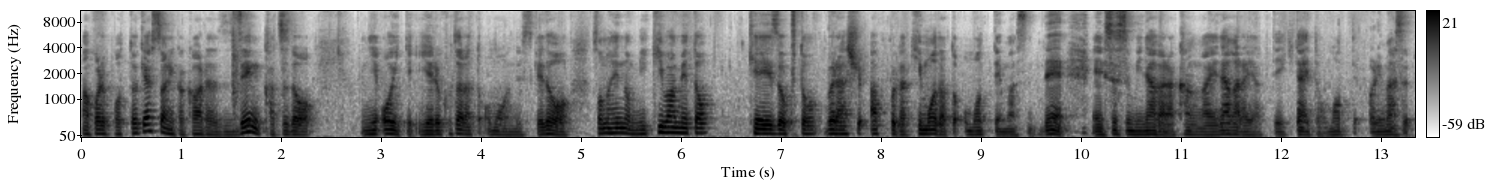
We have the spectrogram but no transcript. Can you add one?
まあ、これ、ポッドキャストに関わらず全活動において言えることだと思うんですけど、その辺の見極めと継続とブラッシュアップが肝だと思ってますんで、えー、進みながら考えながらやっていきたいと思っております。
